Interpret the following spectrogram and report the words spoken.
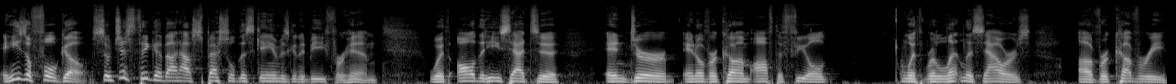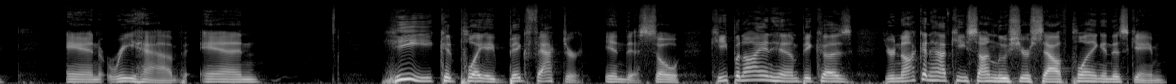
and he's a full go. So just think about how special this game is going to be for him with all that he's had to endure and overcome off the field with relentless hours of recovery and rehab. And he could play a big factor in this. So keep an eye on him because you're not going to have Keisean Lucier South playing in this game.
